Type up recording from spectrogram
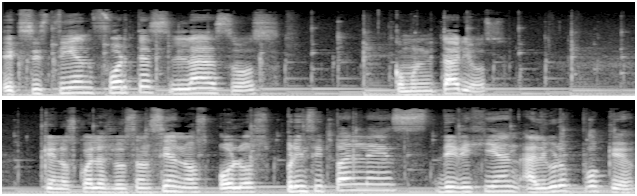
existían fuertes lazos comunitarios que en los cuales los ancianos o los principales dirigían al grupo que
